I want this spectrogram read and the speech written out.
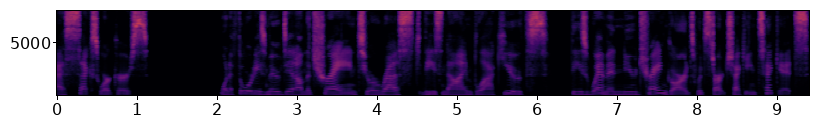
as sex workers. When authorities moved in on the train to arrest these nine black youths, these women knew train guards would start checking tickets.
